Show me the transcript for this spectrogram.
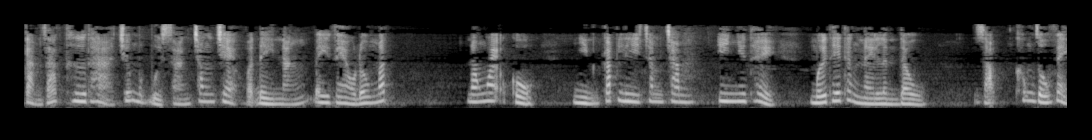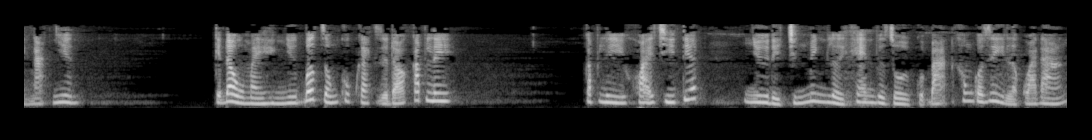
cảm giác thư thả trước một buổi sáng trong trẻo và đầy nắng bay vèo đâu mất. Nó ngoẹo cổ, nhìn cắp ly chăm chăm, y như thể mới thấy thằng này lần đầu, giọng không giấu vẻ ngạc nhiên. Cái đầu mày hình như bớt giống cục gạch rồi đó cắp ly. Cắp ly khoái chí tiết, như để chứng minh lời khen vừa rồi của bạn không có gì là quá đáng.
